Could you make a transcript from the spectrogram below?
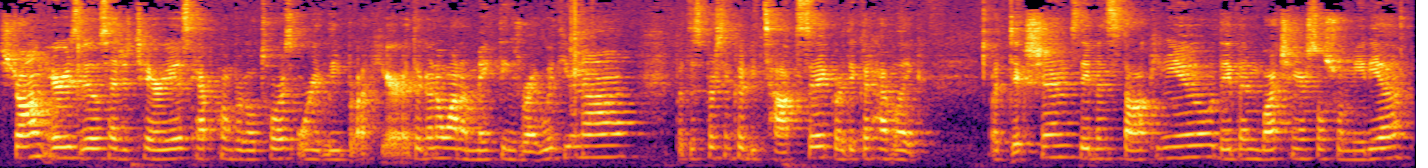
Strong Aries, Leo, Sagittarius, Capricorn, Virgo, Taurus, or Libra here. They're going to want to make things right with you now. But this person could be toxic or they could have like addictions. They've been stalking you. They've been watching your social media,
